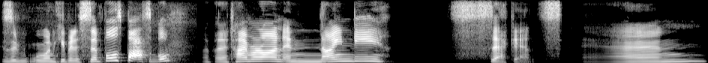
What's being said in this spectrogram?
because we want to keep it as simple as possible. I put a timer on in 90 seconds. And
